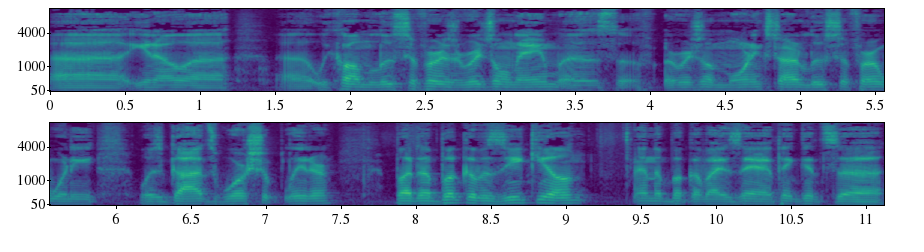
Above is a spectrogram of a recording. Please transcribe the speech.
Uh, you know, we call him Lucifer. His original name is the original morning star Lucifer when he was God's worship leader. But the book of Ezekiel and the book of Isaiah, I think it's uh,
